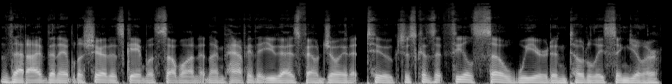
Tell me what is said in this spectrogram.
that I've been able to share this game with someone, and I'm happy that you guys found joy in it too, just because it feels so weird and totally singular.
